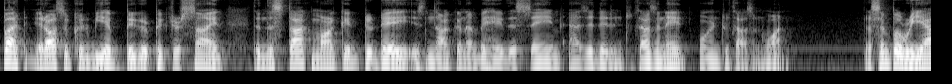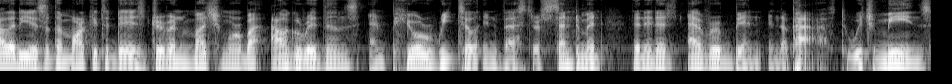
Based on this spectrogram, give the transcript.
but it also could be a bigger picture sign that the stock market today is not going to behave the same as it did in 2008 or in 2001. The simple reality is that the market today is driven much more by algorithms and pure retail investor sentiment than it has ever been in the past, which means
